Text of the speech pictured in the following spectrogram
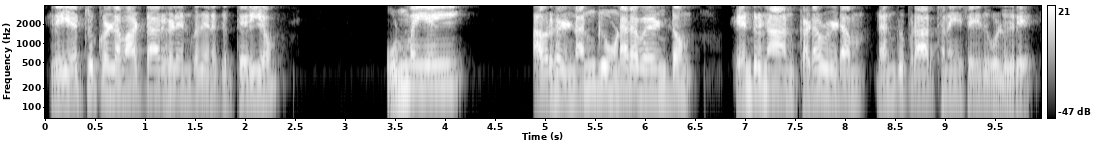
இதை ஏற்றுக்கொள்ள மாட்டார்கள் என்பது எனக்கு தெரியும். உண்மையை அவர்கள் நன்கு உணர வேண்டும் என்று நான் கடவுளிடம் நன்கு பிரார்த்தனை செய்து கொள்கிறேன்.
